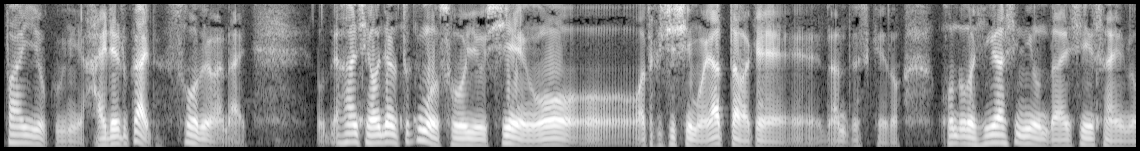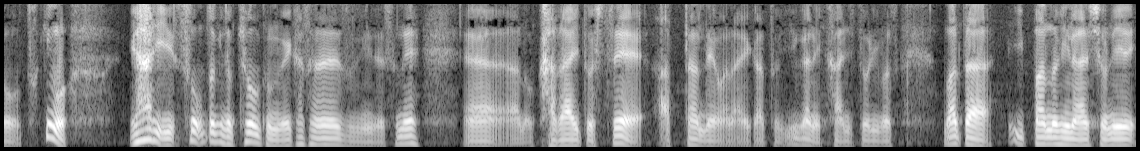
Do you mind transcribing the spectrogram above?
般浴に入れるかいと、そうではない。で阪神・淡路の時もそういう支援を私自身もやったわけなんですけれど今度の東日本大震災の時もやはりその時の教訓が生かされずにですねえー、あの課題としてあったんではないかというふうに感じております。また一般の避難所に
